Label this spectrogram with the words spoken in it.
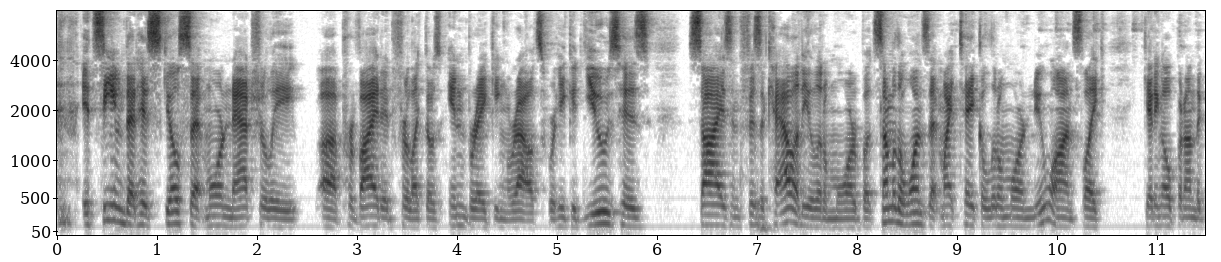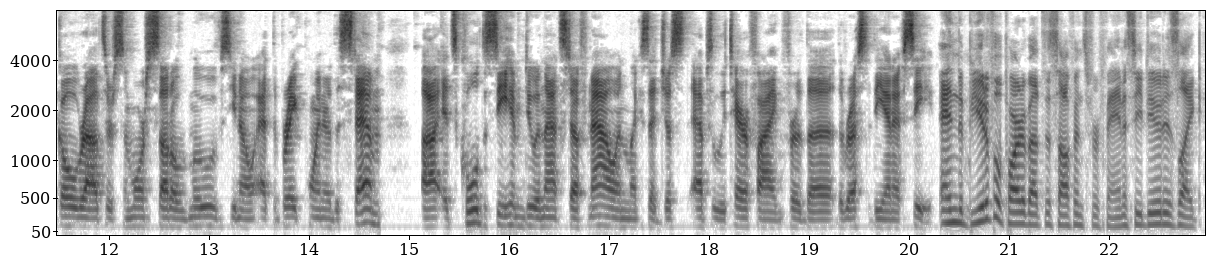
it seemed that his skill set more naturally uh, provided for like those in breaking routes where he could use his size and physicality a little more, but some of the ones that might take a little more nuance like getting open on the go routes or some more subtle moves, you know, at the break point or the stem, uh, it's cool to see him doing that stuff now. And like I said, just absolutely terrifying for the the rest of the NFC. And the beautiful part about this offense for fantasy, dude, is like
